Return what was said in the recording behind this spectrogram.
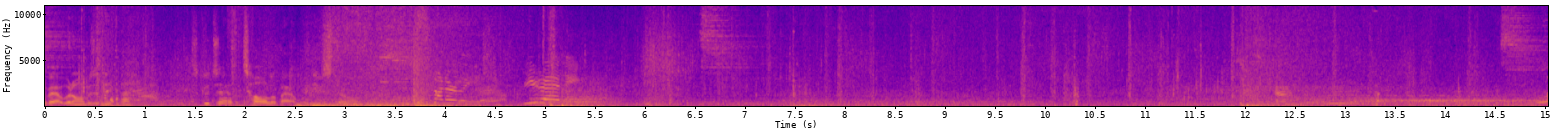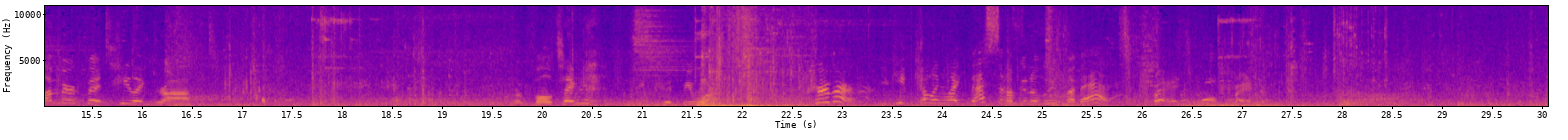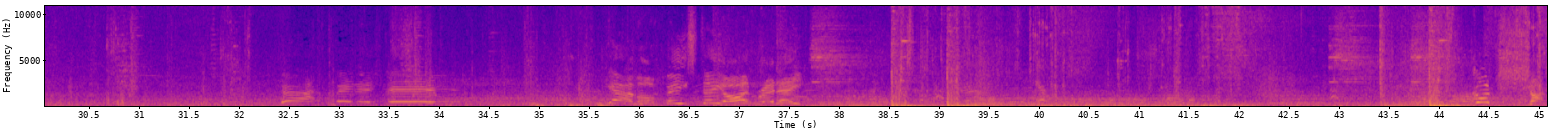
Wasn't much food about when I was a nipper. It's good to have Tall about when you start. Gunnerly, be ready. Lumberfoot healing draft. Revolting. It could be worse. Kruber, you keep killing like this and I'm gonna lose my bet. Bet? What bet? That finished him! Come on, Beastie, I'm ready! Good shot!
